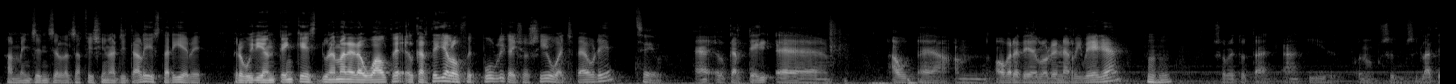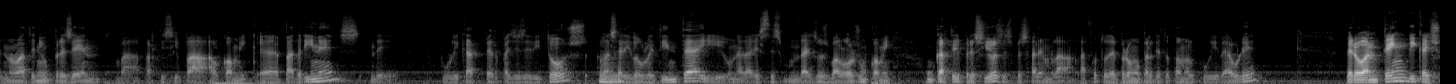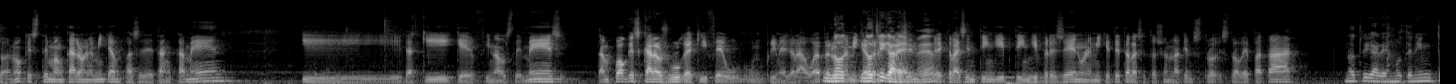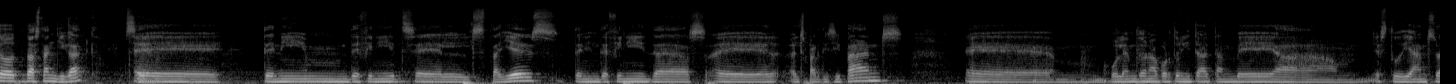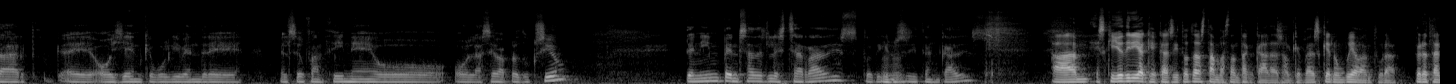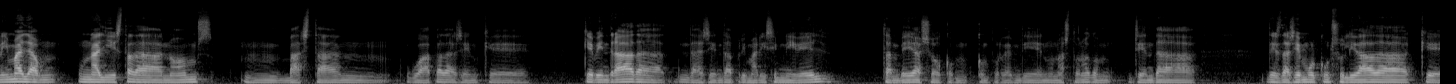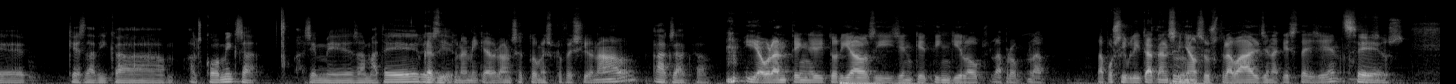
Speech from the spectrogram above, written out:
almenys entre els aficionats i tal, i estaria bé. Però vull dir, entenc que d'una manera o altra... El cartell ja l'heu fet públic, això sí, ho vaig veure, Sí. eh? el cartell eh, au, eh, obra de Lorena Ribega, Uh -huh. Sobretot aquí, bueno, si, si la, ten- no la teniu present, va participar al còmic eh, Padrines, de, publicat per Pagès Editors, la sèrie doble tinta, i una d'aquests valors, un còmic, un cartell preciós, després farem la, la foto de promo perquè tothom el pugui veure, però entenc, dic això, no? que estem encara una mica en fase de tancament, i d'aquí que finals de mes, tampoc és que ara us vulgui aquí fer un, un primer grau, eh? però No- una mica no perquè la trigarem, gent, eh? perquè la gent tingui, tingui present una miqueteta la situació en la que ens tro es troba Patac, No trigarem, ho tenim tot bastant lligat. Sí. Eh, tenim definits els tallers, tenim definits eh, els participants, eh, volem donar oportunitat també a estudiants d'art eh, o gent que vulgui vendre el seu fanzine o, o la seva producció. Tenim pensades les xerrades, tot i que no sé si tancades. Um, és que jo diria que quasi totes estan bastant tancades, el que passa és que no em vull aventurar. Però tenim allà un, una llista de noms mm, bastant guapa de gent que, que vindrà de, de gent de primeríssim nivell, també això, com, com portem dient una estona, com gent de, des de gent molt consolidada que, que es dedica als còmics a, a gent més amateur. que has dit una mica, hi haurà un sector més professional, Exacte. hi haurà, entenc, editorials i gent que tingui la, la, la, la possibilitat d'ensenyar els seus treballs en aquesta gent. Mm. Sí. Això és,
